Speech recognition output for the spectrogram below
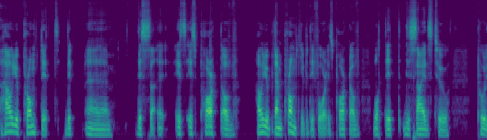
how you prompt it. The uh, this uh, is is part of how you then prompt GPT-4 is part of what it decides to pull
